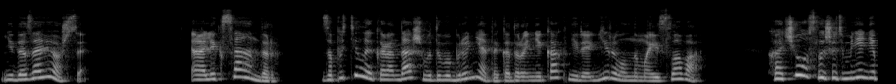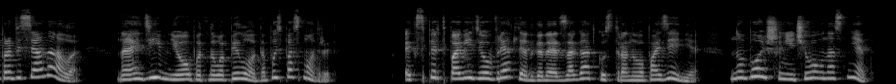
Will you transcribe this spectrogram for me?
Не дозовешься. «Александр!» Запустила я карандаш в этого брюнета, который никак не реагировал на мои слова. Хочу услышать мнение профессионала. Найди мне опытного пилота, пусть посмотрит. Эксперт по видео вряд ли отгадает загадку странного падения, но больше ничего у нас нет.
